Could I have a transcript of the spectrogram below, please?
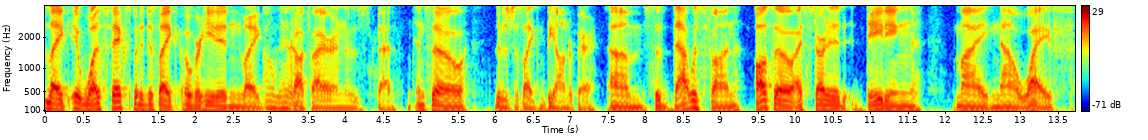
like it was fixed, but it just like overheated and like Oh, man. caught fire, and it was bad, and so it was just like beyond repair. Um, so that was fun. Also, I started dating my now wife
